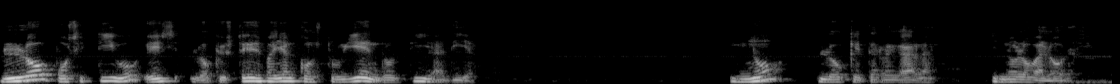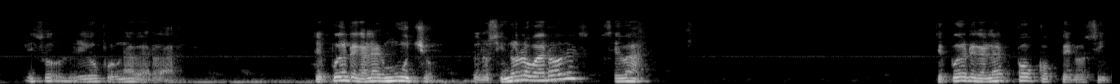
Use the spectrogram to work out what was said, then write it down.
lo positivo es lo que ustedes vayan construyendo día a día. No lo que te regalan y no lo valoras. Eso lo digo por una verdad. Te pueden regalar mucho, pero si no lo valoras, se va. Te pueden regalar poco, pero si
